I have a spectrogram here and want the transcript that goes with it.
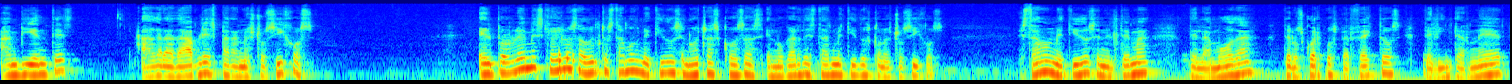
ambientes agradables para nuestros hijos. El problema es que hoy los adultos estamos metidos en otras cosas en lugar de estar metidos con nuestros hijos. Estamos metidos en el tema de la moda, de los cuerpos perfectos, del internet,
